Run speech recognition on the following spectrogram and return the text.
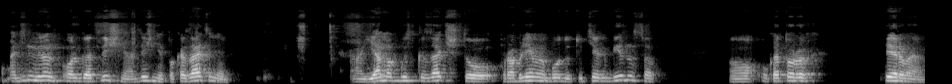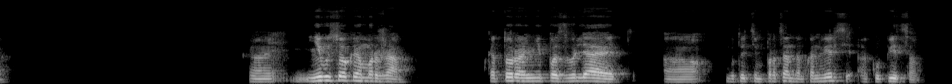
Один миллион, Ольга, отлично, отличные показатели. А я могу сказать, что проблемы будут у тех бизнесов, а, у которых, первое, Э, невысокая маржа, которая не позволяет вот этим процентам конверсии окупиться.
